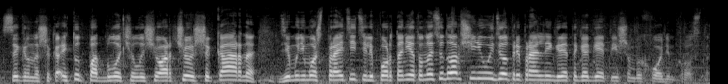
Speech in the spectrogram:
Сыграно шикарно. И тут подблочил еще Арчой шикарно. Дима не может пройти, телепорта нет. Он отсюда вообще не уйдет при правильной игре. Это ГГ. Пишем, выходим просто.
